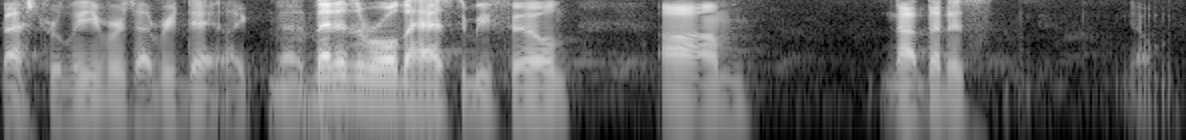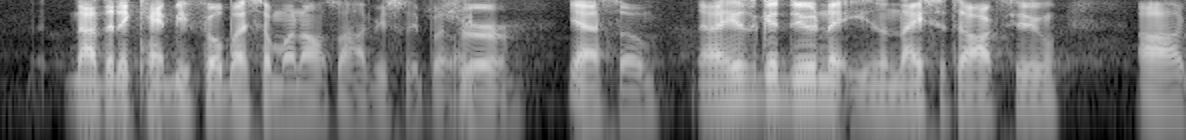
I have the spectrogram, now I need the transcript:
best relievers every day. Like Mm-hmm. that, that is a role that has to be filled. Um, not that it's not that it can't be filled by someone else, obviously, but like, yeah. So uh, he was a good dude, you know, nice to talk to. Uh,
